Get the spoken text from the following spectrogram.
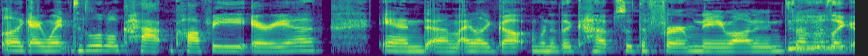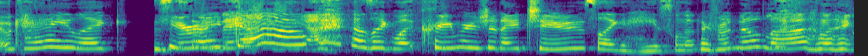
like I went to the little ca- coffee area, and um, I like got one of the cups with the firm name on it, and so I was like, okay, like here I go. yeah. I was like, what creamer should I choose? Like hazelnut or vanilla? Like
